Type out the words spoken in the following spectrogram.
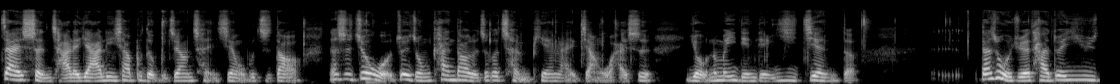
在审查的压力下不得不这样呈现，我不知道。但是就我最终看到的这个成片来讲，我还是有那么一点点意见的。但是我觉得他对抑郁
